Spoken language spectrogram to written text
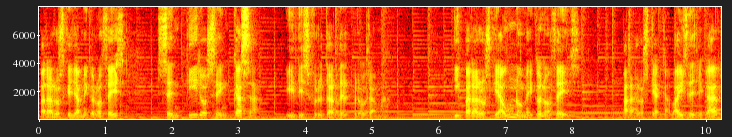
Para los que ya me conocéis, sentiros en casa y disfrutar del programa. Y para los que aún no me conocéis, para los que acabáis de llegar,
